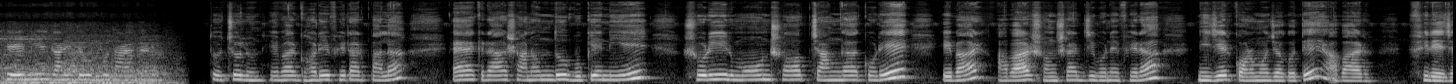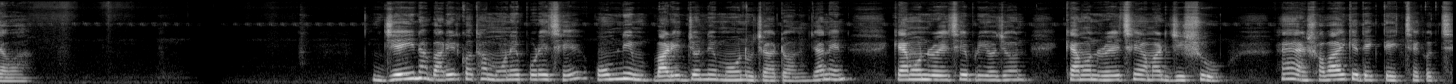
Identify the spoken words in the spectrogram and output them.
খেয়ে নিয়ে গাড়িতে উঠবো তাড়াতাড়ি। তো চলুন, এবার ঘরে ফেরার পালা। এক রাস আনন্দ বুকে নিয়ে শরীর, মন সব চাঙ্গা করে এবার আবার সংসার জীবনে ফেরা, নিজের কর্মজগতে আবার ফিরে যাওয়া। যেই না বাড়ির কথা মনে পড়েছে, অমনি বাড়ির জন্যে মন উচাটন। জানেন? কেমন রয়েছে প্রিয়জন? কেমন রয়েছে আমার যিশু? হ্যাঁ সবাইকে দেখতে ইচ্ছে করছে।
